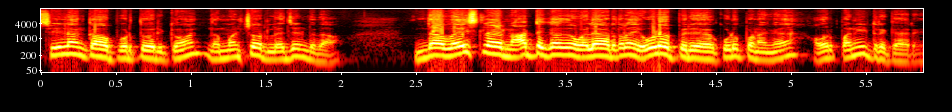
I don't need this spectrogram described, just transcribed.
ஸ்ரீலங்காவை பொறுத்த வரைக்கும் இந்த மனுஷன் ஒரு லெஜெண்டு தான். இந்த வயசில் நாட்டுக்காக விளையாடுறதுலாம் எவ்வளோ பெரிய கொடுப்பனங்க? அவர் பண்ணிகிட்ருக்காரு இருக்காரு.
